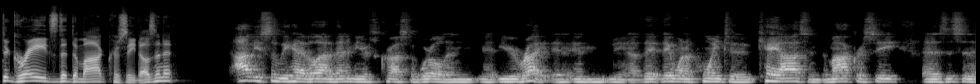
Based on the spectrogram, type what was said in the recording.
degrades the democracy, doesn't it? Obviously, we have a lot of enemies across the world, and you're right. And, and you know, they, they want to point to chaos and democracy as this an,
